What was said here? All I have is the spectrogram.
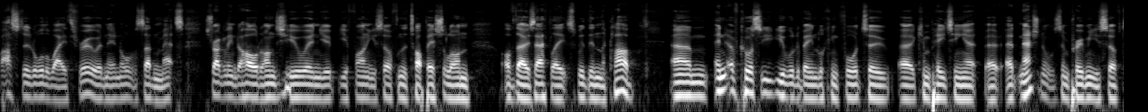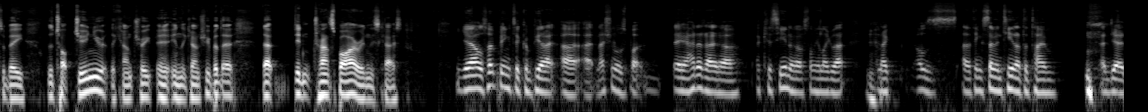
busted all the way through, and then all of a sudden Matt's struggling to hold on to you, and you, you're finding yourself in the top echelon of those athletes within the club. Um, and of course, you, you would have been looking forward to uh, competing at, at at nationals and proving yourself to be the top junior at the country uh, in the country, but that that didn't transpire in this case. yeah, I was hoping to compete at, uh, at nationals, but they had it at a, a casino or something like that, and I, I was I think 17 at the time, and yeah,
